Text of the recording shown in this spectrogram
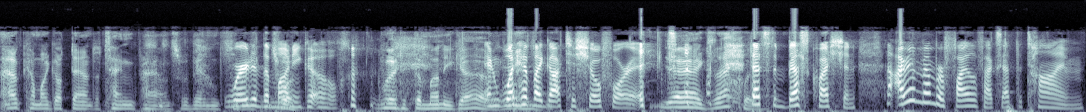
How come I got down to ten pounds within? Where did the 12 money go? Where did the money go? and what Yeah. have I got to show for it? Yeah, exactly. That's the best question. Now, I remember Filofax at the time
